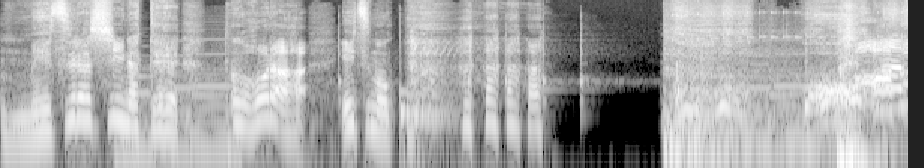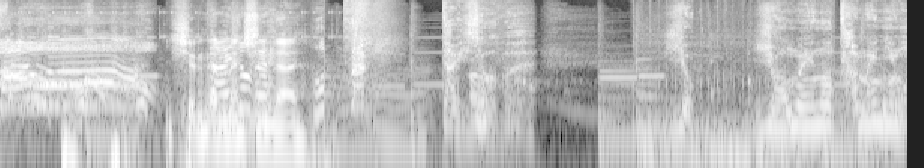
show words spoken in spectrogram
珍しいなってほらいつも You shouldn't have mentioned that. 大丈夫よ嫁のためにも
